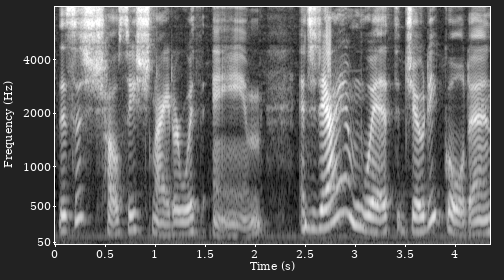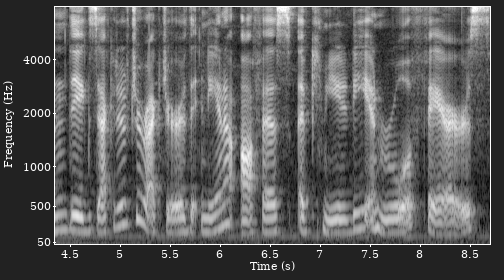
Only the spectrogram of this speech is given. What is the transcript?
This is Chelsea Schneider with AIM, and today I am with Jody Golden, the Executive Director of the Indiana Office of Community and Rural Affairs.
